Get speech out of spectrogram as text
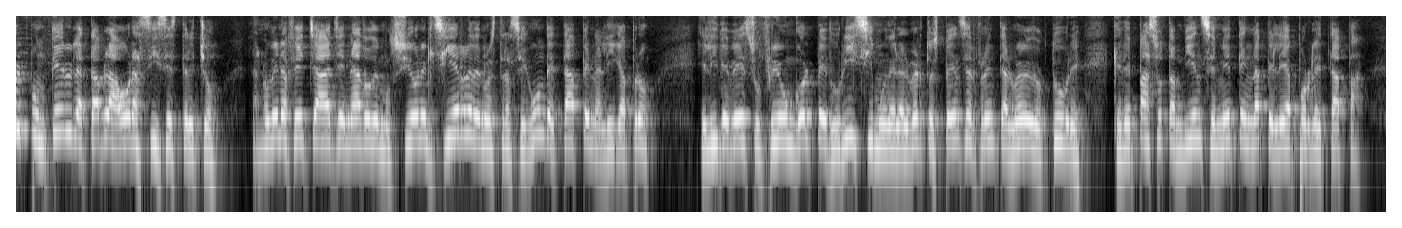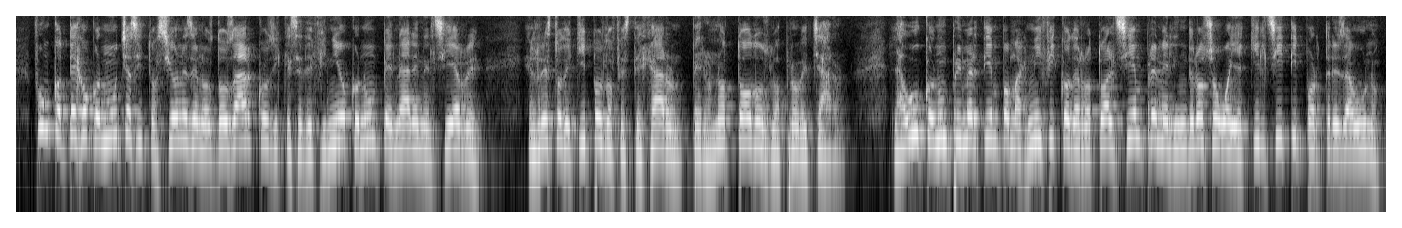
el puntero y la tabla ahora sí se estrechó. La novena fecha ha llenado de emoción el cierre de nuestra segunda etapa en la Liga Pro. El IDB sufrió un golpe durísimo en el Alberto Spencer frente al 9 de octubre, que de paso también se mete en la pelea por la etapa. Fue un cotejo con muchas situaciones en los dos arcos y que se definió con un penal en el cierre. El resto de equipos lo festejaron, pero no todos lo aprovecharon. La U con un primer tiempo magnífico derrotó al siempre melindroso Guayaquil City por 3 a 1.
